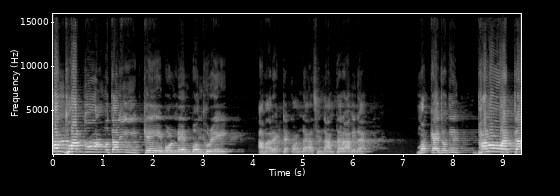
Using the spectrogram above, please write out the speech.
বন্ধু আব্দুল মুতালিবকে বললেন, বন্ধুরে, আমার একটা কন্যা আছে, নাম তার আমিনা। মক্কায় যদি ভালো একটা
